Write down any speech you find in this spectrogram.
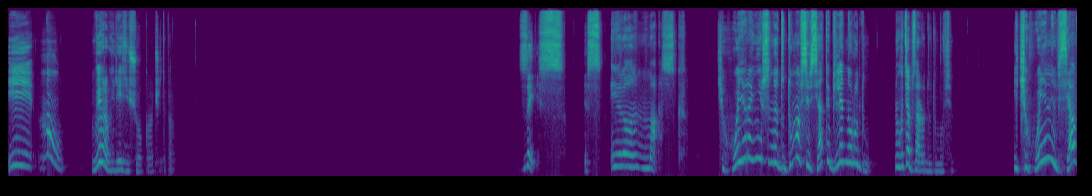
І, ну, виграв грізі, що, коротше, тепер. This is Elon Musk. Чого я раніше не додумався взяти блідну руду? Ну, хоча б зараз додумався. І чого я не взяв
